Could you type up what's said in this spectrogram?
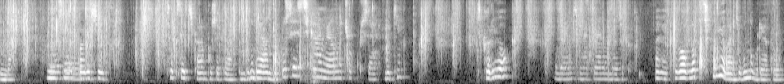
bunda. Bunun içine böyle şey çok ses çıkaran poşetler attım. Bunu beğendim. Bu ses çıkarmıyor ama çok güzel. Bakayım. Çıkarıyor. Bu benim tırnaklarım bozuk. Evet, Roblox çıkarıyor bence. Bunu da buraya atalım.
